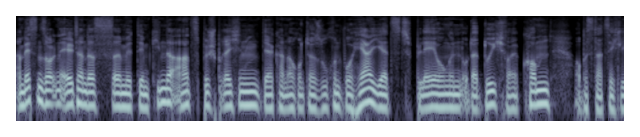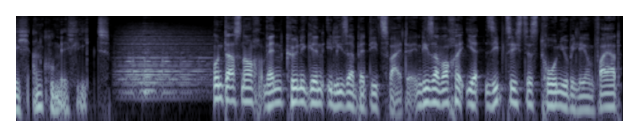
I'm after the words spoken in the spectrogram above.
Am besten sollten Eltern das äh, mit dem Kinderarzt besprechen. Der kann auch untersuchen, woher jetzt Blähungen oder Durchfall kommen, ob es tatsächlich an Kuhmilch liegt. Und das noch, wenn Königin Elisabeth II. in dieser Woche ihr 70. Thronjubiläum feiert,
